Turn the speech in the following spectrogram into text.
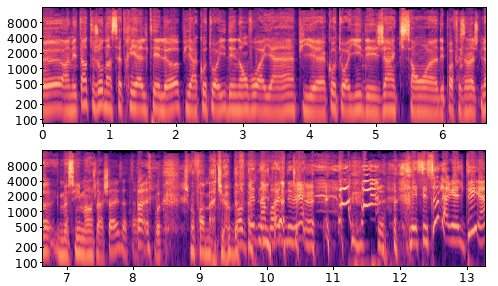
euh, en étant toujours dans cette réalité-là, puis en côtoyer des non-voyants, puis euh, côtoyer des gens qui sont euh, des professionnels. Là, monsieur, il mange la chaise. Attends, Pas- je, vais, je vais faire ma job de On va peut-être en avoir une nouvelle. Mais c'est ça la réalité, hein?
